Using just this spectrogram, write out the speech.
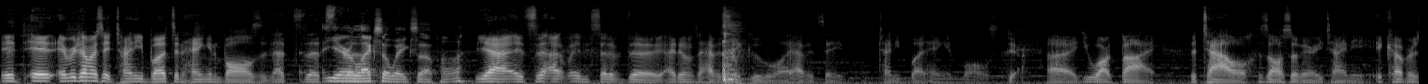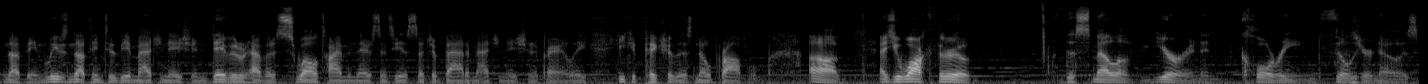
It, it every time I say tiny butts and hanging balls, that's that's your the- Alexa wakes up, huh? Yeah, it's uh, instead of the I don't have it say Google, I have it say tiny butt hanging balls. Yeah. Uh, you walk by. The towel is also very tiny. It covers nothing, leaves nothing to the imagination. David would have a swell time in there since he has such a bad imagination. Apparently, he could picture this no problem. Um, as you walk through, the smell of urine and chlorine fills your nose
